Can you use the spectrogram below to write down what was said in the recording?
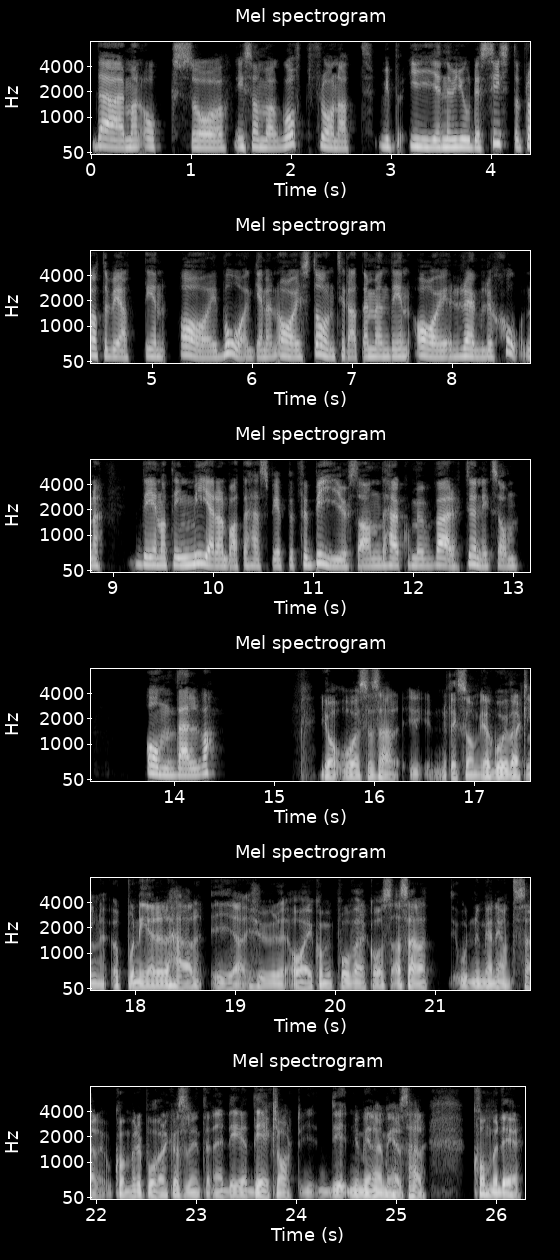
där man också liksom har gått från att, vi, i, när vi gjorde sist, då pratade vi att det är en AI-våg, en AI-storm, till att men, det är en AI-revolution. Det är någonting mer än bara att det här sveper förbi, utan det här kommer verkligen liksom omvälva. Ja, och så, så här, liksom, jag går ju verkligen upp och ner i det här, i eh, hur AI kommer påverka oss. Alltså att, nu menar jag inte så här, kommer det påverka oss eller inte? Nej, det, det är klart. Det, nu menar jag mer så här, kommer det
